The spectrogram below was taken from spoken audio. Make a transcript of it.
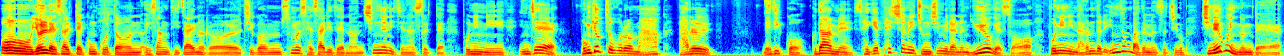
어, 14살 때 꿈꾸던 의상 디자이너를 지금 23살이 되는 10년이 지났을 때 본인이 이제 본격적으로 막 발을 내딛고 그 다음에 세계 패션의 중심이라는 뉴욕에서 본인이 나름대로 인정받으면서 지금 지내고 있는데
